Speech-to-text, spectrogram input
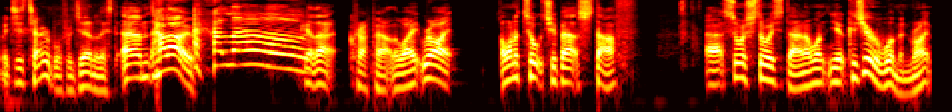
which is terrible for a journalist. Um, hello. Hello. Get that crap out of the way. Right. I want to talk to you about stuff. Uh, saw a story today, and I want you because you're a woman, right?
